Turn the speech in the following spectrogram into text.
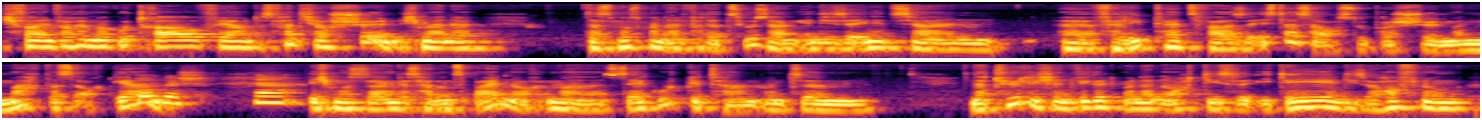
ich war einfach immer gut drauf, ja, und das fand ich auch schön. Ich meine, das muss man einfach dazu sagen, in dieser initialen äh, Verliebtheitsphase ist das auch super schön. Man macht das auch gerne. Logisch, ja. Ich muss sagen, das hat uns beiden auch immer sehr gut getan. Und ähm, natürlich entwickelt man dann auch diese Idee und diese Hoffnung,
